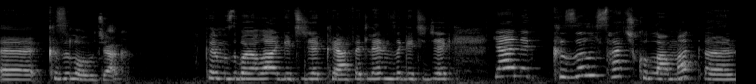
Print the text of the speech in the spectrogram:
e, kızıl olacak. Kırmızı boyalar geçecek, kıyafetlerinize geçecek. Yani kızıl saç kullanmak e,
